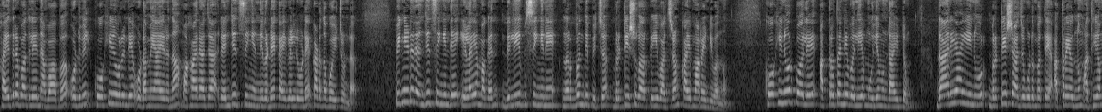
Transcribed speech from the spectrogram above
ഹൈദരാബാദിലെ നവാബ് ഒടുവിൽ കോഹിനൂറിന്റെ ഉടമയായിരുന്ന മഹാരാജ രഞ്ജിത് സിംഗ് എന്നിവരുടെ കൈകളിലൂടെ കടന്നുപോയിട്ടുണ്ട്. പിന്നീട് രഞ്ജിത് സിംഗിന്റെ ഇളയ മകൻ ദിലീപ് സിംഗിനെ നിർബന്ധിപ്പിച്ച് ബ്രിട്ടീഷുകാർക്ക് ഈ വജ്രം കൈമാറേണ്ടി വന്നു. കോഹിനൂർ പോലെ അത്ര തന്നെ വലിയ മൂല്യമുണ്ടായിട്ടും ദാരിയ ഈ നൂർ ബ്രിട്ടീഷ് രാജകുടുംബത്തെ അത്രയൊന്നും അധികം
